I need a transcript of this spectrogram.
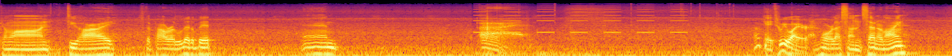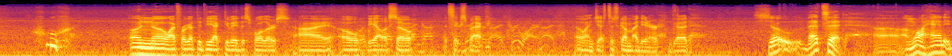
Come on. Too high. Just the power a little bit. And... Ah. Okay, three wire. More or less on center line. Whew. Oh no, I forgot to deactivate the spoilers. I owe the LSO at six pack. Oh, and Jester's got my dinner. Good. So, that's it. Uh, on one hand, it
